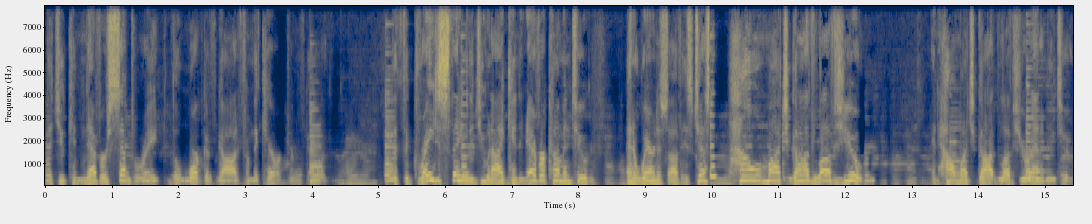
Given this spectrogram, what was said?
that you can never separate the work of God from the character of God. That the greatest thing that you and I can ever come into an awareness of is just how much God loves you and how much God loves your enemy too.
